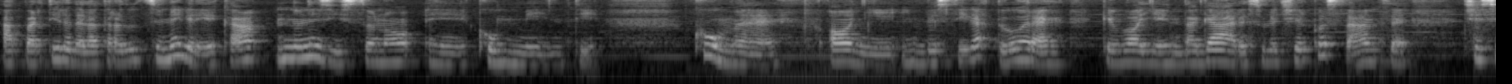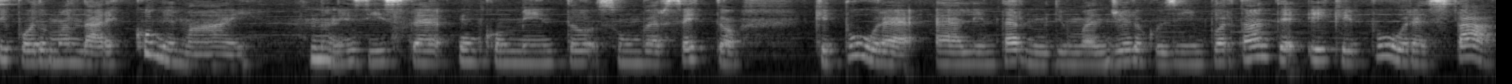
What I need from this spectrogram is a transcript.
a partire dalla traduzione greca non esistono eh, commenti. Come ogni investigatore che voglia indagare sulle circostanze, ci si può domandare come mai non esiste un commento su un versetto che pure è all'interno di un Vangelo così importante e che pure sta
